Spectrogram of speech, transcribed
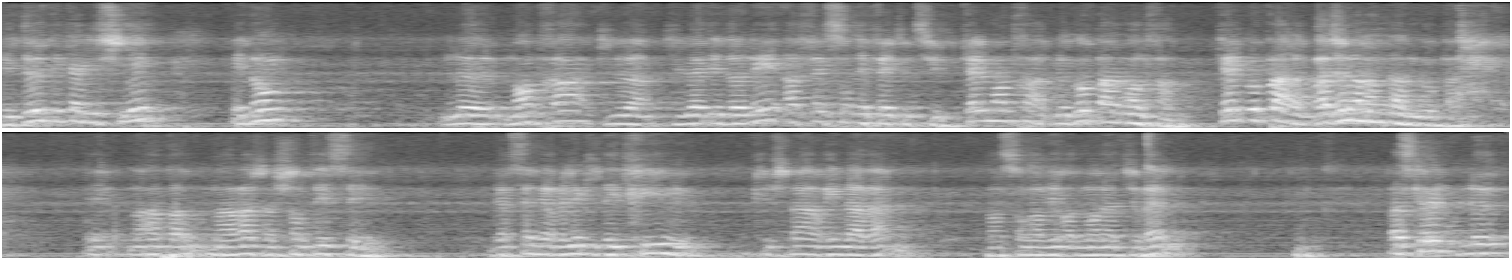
Les deux étaient qualifiés, et donc le mantra qui lui, a, été donné a fait son effet tout de suite. Quel mantra? Le Gopal mantra. Quel Gopal? Rajananandam Gopal. Et Maharaj a chanté ces versets merveilleux qui décrivent Krishna Vrindavan dans son environnement naturel. Parce que le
